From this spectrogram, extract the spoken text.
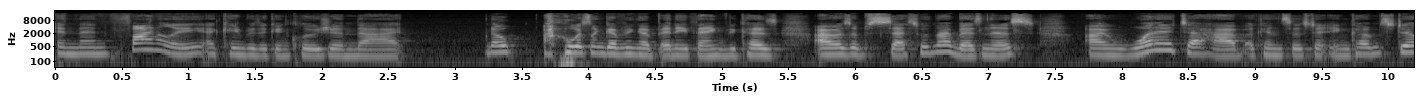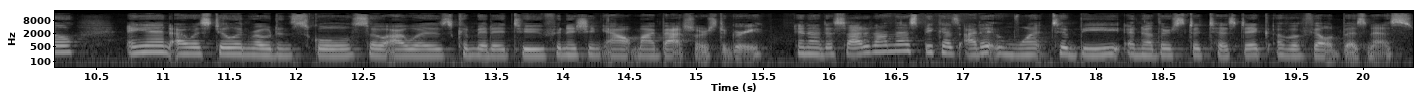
And then finally, I came to the conclusion that nope, wasn't giving up anything because I was obsessed with my business. I wanted to have a consistent income still, and I was still enrolled in school, so I was committed to finishing out my bachelor's degree. And I decided on this because I didn't want to be another statistic of a failed business.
